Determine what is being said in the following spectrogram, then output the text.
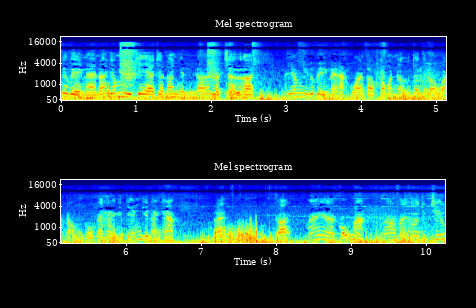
cái viền này nó giống như che cho nó nhìn nó lịch sự thôi. Nó giống như cái viền này nè hoàn toàn không ảnh hưởng tới cái độ hoạt động của cái hai cái chén dưới này ha. Đấy. Rồi máy à, cũ mà. Nó phải có chút xíu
